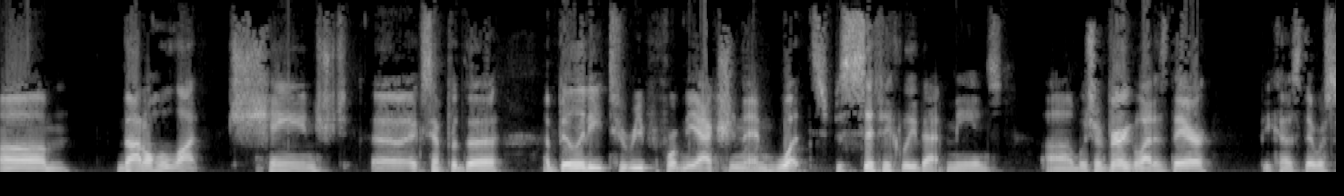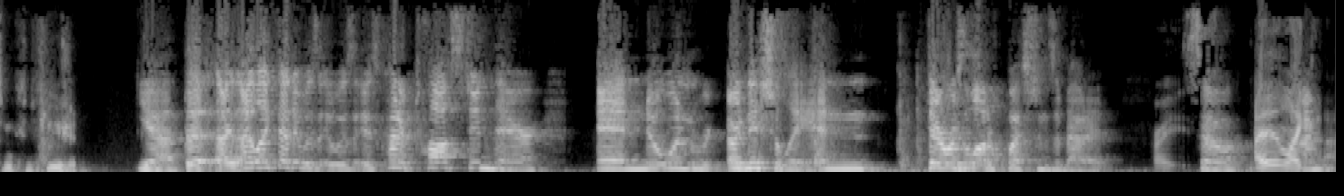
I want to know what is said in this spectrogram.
Um, not a whole lot changed uh, except for the ability to reperform the action and what specifically that means, uh, which I'm very glad is there because there was some confusion. Yeah, the, I, I like that it was it was it was kind of tossed in there, and no one re- initially, and there was a lot of questions about it. Right. So I didn't like. I'm-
